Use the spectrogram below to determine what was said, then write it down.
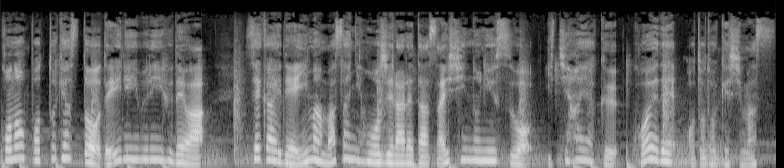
このポッドキャストデイリーブリーフでは世界で今まさに報じられた最新のニュースをいち早く声でお届けします。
